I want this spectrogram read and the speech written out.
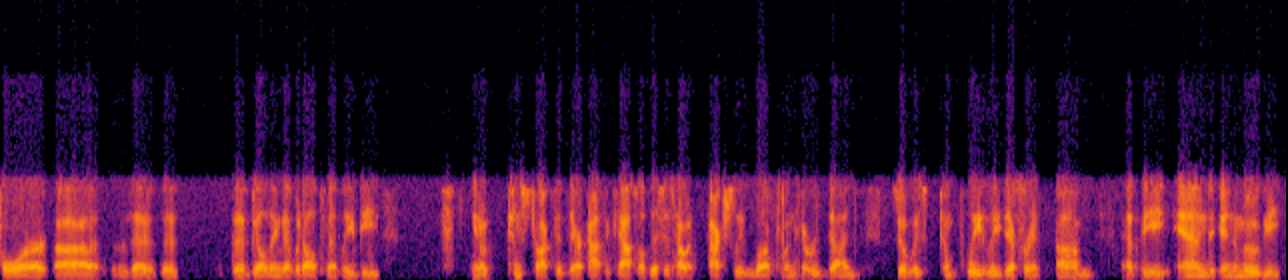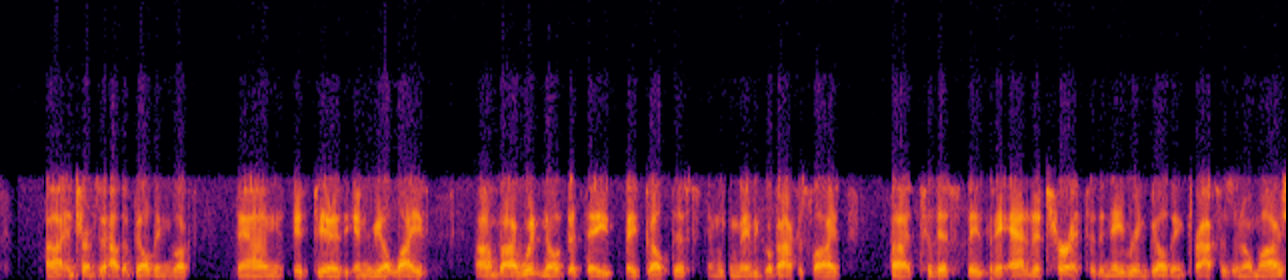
for uh, the, the the building that would ultimately be, you know, constructed there at the castle. This is how it actually looked when they were done. So it was completely different um, at the end in the movie uh, in terms of how the building looked than it did in real life. Um, but I would note that they, they built this, and we can maybe go back a slide, uh, to this. They, they added a turret to the neighboring building, perhaps as an homage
